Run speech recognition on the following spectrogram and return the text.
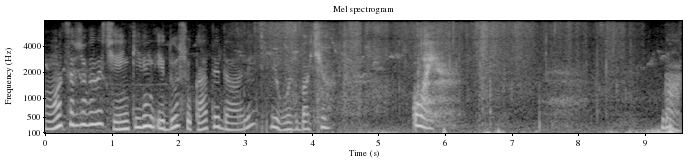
О, це вже величенький. Він іду шукати далі. І ось бачу. Ой. Да,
